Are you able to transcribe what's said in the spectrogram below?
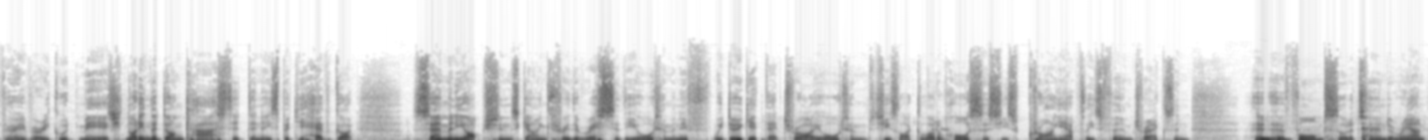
very very good mare. She's not in the Doncaster, Denise, but you have got so many options going through the rest of the autumn. And if we do get that dry autumn, she's like a lot of horses. She's crying out for these firm tracks, and her, her form's sort of turned around.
